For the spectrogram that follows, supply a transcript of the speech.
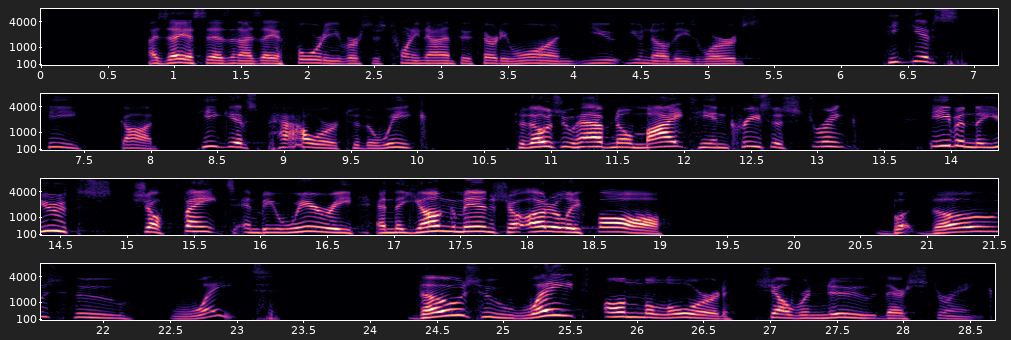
Isaiah says in Isaiah 40, verses 29 through 31, you, you know these words. He gives, He, God, He gives power to the weak. To those who have no might, He increases strength. Even the youths shall faint and be weary, and the young men shall utterly fall. But those who wait, those who wait on the Lord shall renew their strength.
